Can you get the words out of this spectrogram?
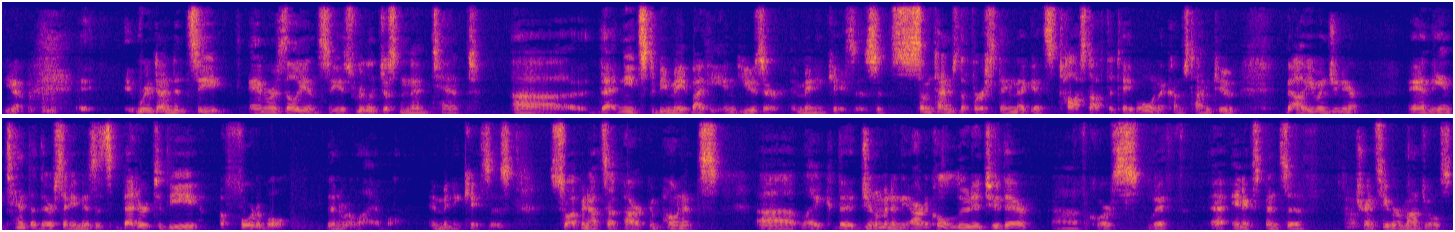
You know, redundancy and resiliency is really just an intent uh, that needs to be made by the end user in many cases. It's sometimes the first thing that gets tossed off the table when it comes time to value engineer. And the intent that they're saying is it's better to be affordable than reliable in many cases. Swapping out subpower components, uh, like the gentleman in the article alluded to there, uh, of course, with uh, inexpensive transceiver modules,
